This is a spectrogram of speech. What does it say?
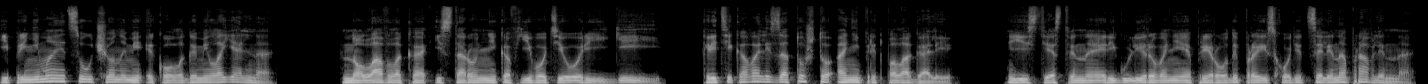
и принимается учеными-экологами лояльно. Но Лавлока и сторонников его теории геи критиковали за то, что они предполагали. Естественное регулирование природы происходит целенаправленно.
